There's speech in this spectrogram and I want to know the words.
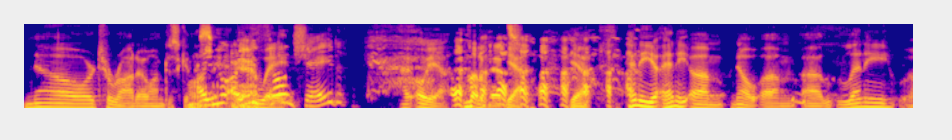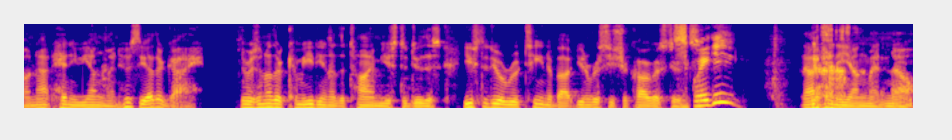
No, or Toronto. I'm just going to say. you are you Anyway. throwing shade? I- oh yeah, A little bit. yeah, yeah. Henny, Henny, um, no, um, uh, Lenny, well, not Henny Youngman. Who's the other guy? There was another comedian at the time used to do this. Used to do a routine about University of Chicago students. Squiggy? Not Henny Youngman, no.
